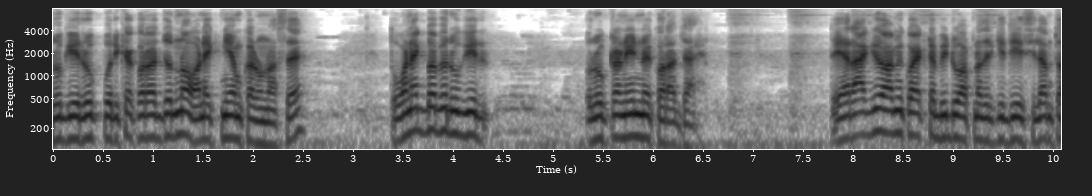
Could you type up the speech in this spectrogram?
রোগীর রোগ পরীক্ষা করার জন্য অনেক নিয়ম নিয়মকানুন আছে। তো অনেকভাবে রোগীর রোগটা নির্ণয় করা যায়। তো এর আগেও আমি কয়েকটা ভিডিও আপনাদেরকে দিয়েছিলাম, তো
